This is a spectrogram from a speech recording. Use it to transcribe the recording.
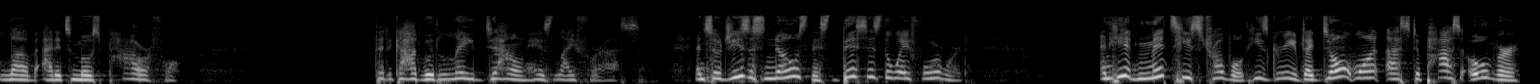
love at its most powerful that God would lay down his life for us. And so Jesus knows this. This is the way forward. And he admits he's troubled, he's grieved. I don't want us to pass over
